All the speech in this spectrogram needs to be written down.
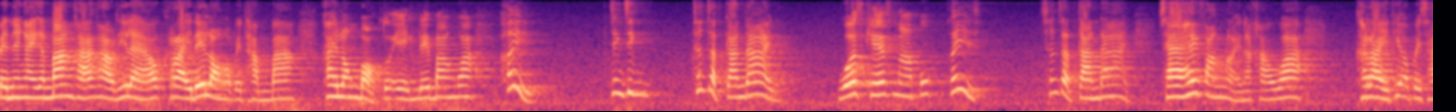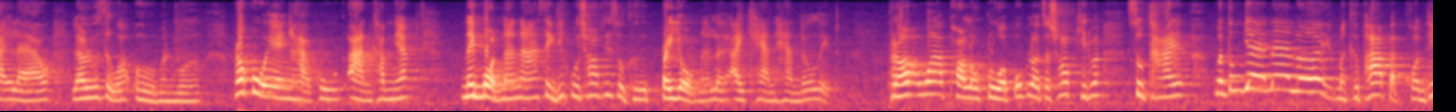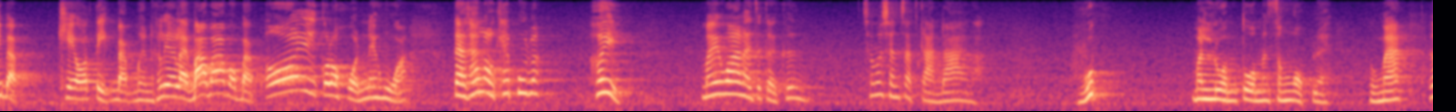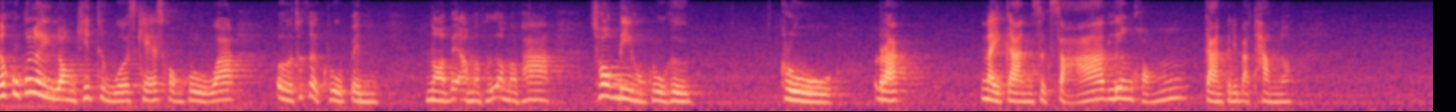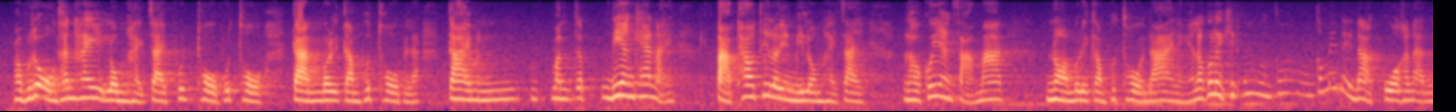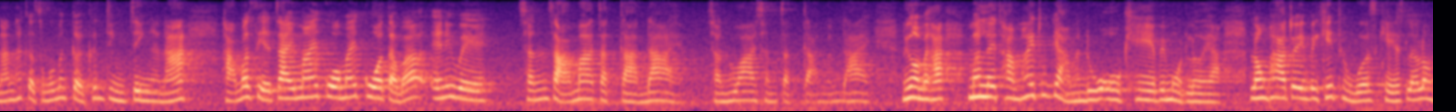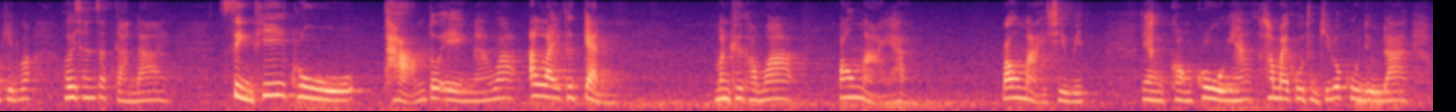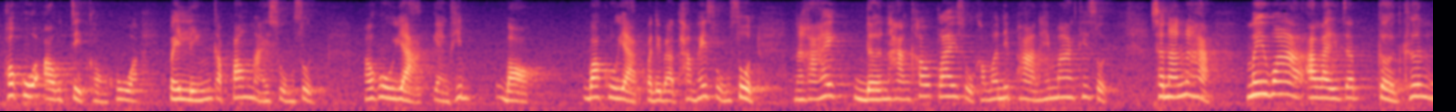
เป็นยังไงกันบ้างคะคราวที่แล้ว ใครได้ลองเอาไปทำบ้าง ใครลองบอกตัวเองได้บ้างว่า เฮ้ย จริง ๆ ฉันจัดการได้ worst case มาปุ๊บ เฮ้ย ฉันจัดการได้ แชร์ให้ฟังหน่อยนะคะว่าใครที่เอาไปใช้แล้ว แล้วรู้สึกว่าเออมันเวิร์กเพราะครูเองอะค่ะครูอ่านคำเนี้ยในบทนั้นนะ สิ่งที่ครูชอบที่สุดคือประโยคนั้นเลย I can handle it เพราะว่าพอเรากลัวปุ๊บเราจะชอบคิดว่าสุดท้ายมันต้องแย่แน่เลย มันคือภาพแบบคนที่แบบ เคอติกแบบเหมือนเขาเรียกอะไรบ้าๆบอกแบบโอ้ยกระหนในหัว แต่ถ้าเราแค่พูดว่า เฮ้ย ไม่ว่าอะไรจะเกิดขึ้นฉันว่าฉันจัดการได้ว่ะวุบมันรวมตัวมันสงบเลยถูกไหมแล้วครูก็เลยลองคิดถึง worst case ของครูว่า เออ ถ้าเกิดครูเป็นนอนเป็นอัมพฤกษ์อัมพาตโชคดีของครูคือ ครูรักในการศึกษาเรื่องของการปฏิบัติธรรมเนาะ พระพุทธองค์ท่านให้ลมหายใจพุทโธ พุทโธ การบริกรรมพุทโธไปแล้วกายมันมันจะเดี่ยงแค่ไหนตราบเท่าที่เรายังมีลมหายใจ เราก็ยังสามารถนอนบริกรรมพุทโธได้อะไรเงี้ยเราก็เลยคิดมมันก็มันก็ไม่ได้น่ากลัวขนาดนั้น ถ้าเกิดสมมติมันเกิดขึ้นจริงๆอะนะถามว่าเสียใจไหมกลัวไหมกลัวแต่ว่า anyway ฉันสามารถจัดการได้ ฉันว่าฉันจัดการมันได้นึกออกไหมคะ มันเลยทำให้ทุกอย่างมันดูโอเคไปหมดเลยอะลองพาตัวเองไปคิดถึง worst case แล้วลองคิดว่า เฮ้ยฉันจัดการได้ สิ่งที่ครูถามตัวเองนะว่าอะไรคือแก่น มันคือคำว่าเป้าหมายค่ะ เป้าหมายชีวิต อย่างของครูเงี้ยทำไมครูถึงคิดว่าครูดิวได้ เพราะครูเอาจิตของครูอะไปลิงก์กับเป้าหมายสูงสุด เพราะครูอยากอย่างที่บอกว่าครูอยากปฏิบัติทำให้สูงสุด นะคะให้เดินทางเข้าใกล้สู่คำว่านิพพานให้มากที่สุด ฉะนั้นนะคะไม่ว่าอะไรจะเกิดขึ้น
